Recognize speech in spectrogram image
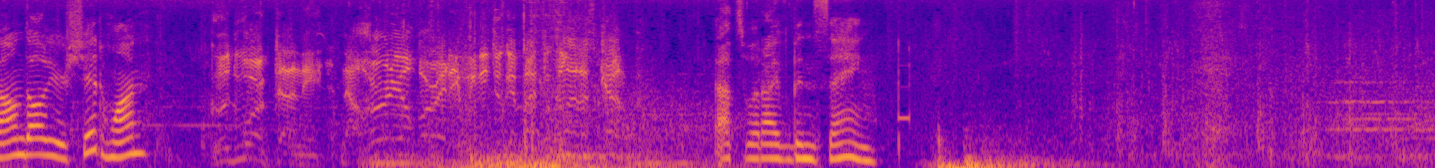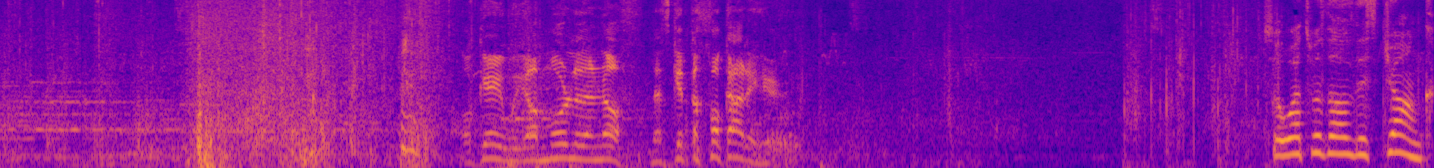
Found all your shit, Juan. Good work, Dani. Now hurry up already. We need to get back to Clara's camp. That's what I've been saying. Okay, we got more than enough. Let's get the fuck out of here. So what's with all this junk?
